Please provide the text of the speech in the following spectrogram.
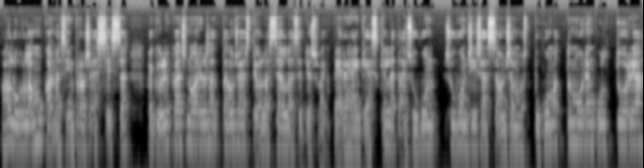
haluaa olla mukana siinä prosessissa. Ja kyllä myös nuorilla saattaa useasti olla sellaiset, että jos vaikka perheen keskellä tai suvun, suvun sisässä on semmoista puhumattomuuden kulttuuria,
